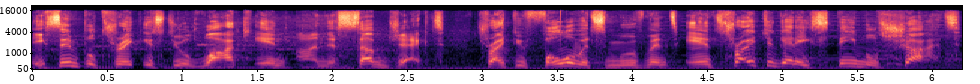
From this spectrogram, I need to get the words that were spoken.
a simple trick is to lock in on the subject. Try to follow its movement and try to get a stable shot.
